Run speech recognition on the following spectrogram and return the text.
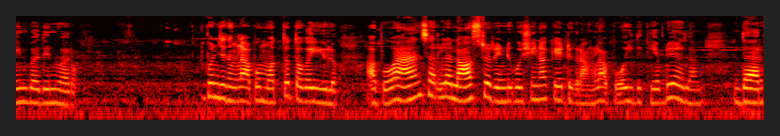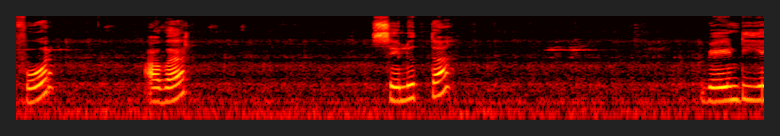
ஐம்பதுன்னு வரும். புரிஞ்சுதுங்களா? அப்போது மொத்த தொகை இவ்வளோ அப்போது ஆன்சரில் லாஸ்ட்டு ரெண்டு கொஷினாக கேட்டுக்கிறாங்களா? அப்போது இதுக்கு எப்படி எழுதலாம்? தேர் ஃபோர் அவர் செலுத்த வேண்டிய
